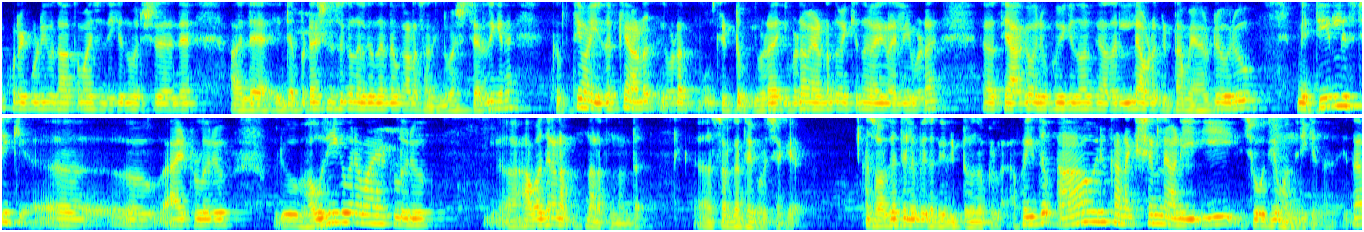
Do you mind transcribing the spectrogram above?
കുറേ കൂടി ഉദാത്തമായി ചിന്തിക്കുന്ന മനുഷ്യർ അതിന്റെ അതിന്റെ ഇന്റർപ്രിട്ടേഷൻസ് ഒക്കെ നൽകുന്നതായിട്ട് കാണാൻ സാധിക്കും പക്ഷേ ചിലരിങ്ങനെ കൃത്യമായി ഇതൊക്കെയാണ് ഇവിടെ കിട്ടും. ഇവിടെ ഇവിടെ വേണ്ടെന്ന് വയ്ക്കുന്ന കാര്യങ്ങൾ അല്ലെങ്കിൽ ഇവിടെ ത്യാഗം അനുഭവിക്കുന്നവർക്ക് അതെല്ലാം അവിടെ കിട്ടാൻ വയ്യ. അവരുടെ ഒരു മെറ്റീരിയലിസ്റ്റിക് ആയിട്ടുള്ളൊരു ഒരു ഭൗതികപരമായിട്ടുള്ളൊരു അവതരണം നടത്തുന്നുണ്ട് സ്വർഗത്തെക്കുറിച്ചൊക്കെ സ്വർഗത്തിലും ഇതൊക്കെ കിട്ടുമെന്നൊക്കെയുള്ള. അപ്പോൾ ഇത് ആ ഒരു കണക്ഷനിലാണ് ഈ ഈ ചോദ്യം വന്നിരിക്കുന്നത്. ഇതാ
